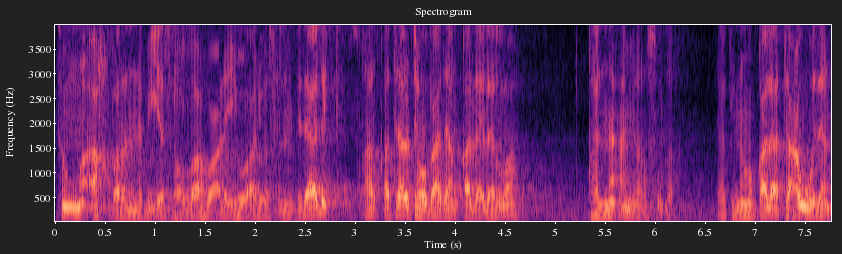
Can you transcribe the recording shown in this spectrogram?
ثم أخبر النبي صلى الله عليه وآله وسلم بذلك قال قتلته بعد أن قال إلا الله؟ قال نعم يا رسول الله لكنه قال تعوذا.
